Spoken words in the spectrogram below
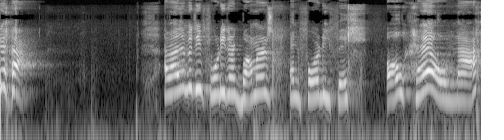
Imagine we see 40 dark bombers and 40 fish. Oh hell nah!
